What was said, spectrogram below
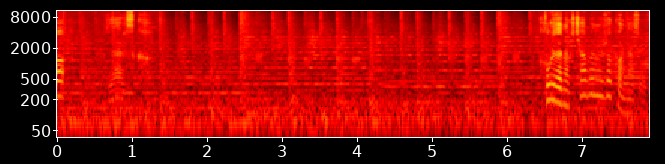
O, dzielsko. Kurde, no chciałbym już o konia złowić.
